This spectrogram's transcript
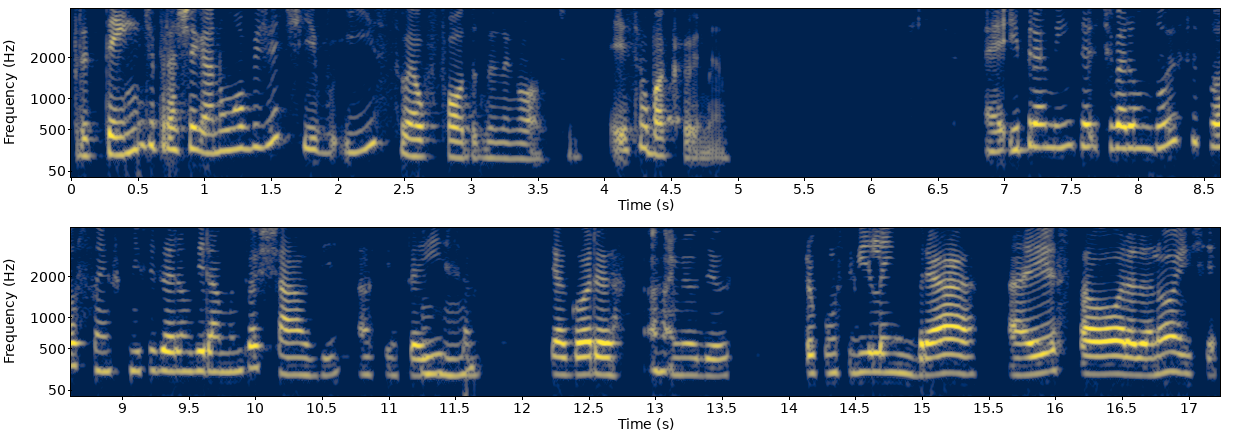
pretende para chegar num objetivo. E isso é o foda do negócio. Esse é o bacana. É, e para mim tiveram duas situações que me fizeram virar muito a chave assim para uhum. isso. E agora, ai meu Deus, eu consegui lembrar a esta hora da noite,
